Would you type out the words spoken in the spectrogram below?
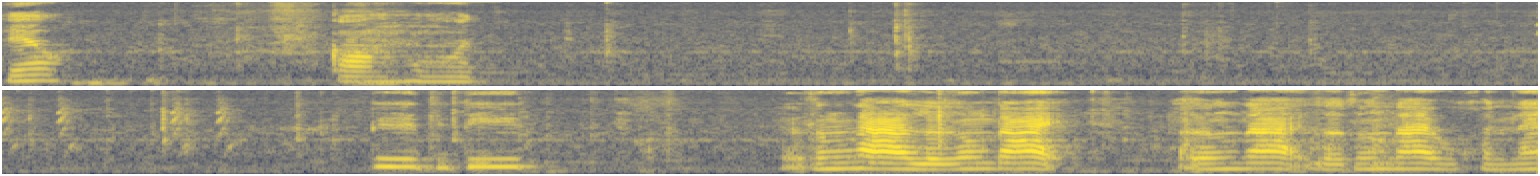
เร็วกองโหดดืดดืดเราต้องได้เราต้องได้ เราต้องได้ เราต้องได้เป็นคนแร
